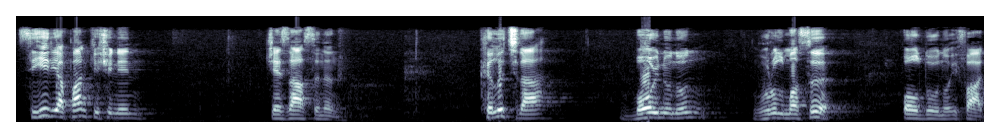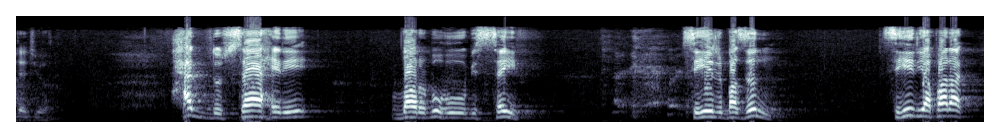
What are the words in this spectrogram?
Sihir yapan kişinin cezasının kılıçla boynunun vurulması olduğunu ifade ediyor. Haddü sahiri darbuhu bis seyf. Sihirbazın sihir yaparak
